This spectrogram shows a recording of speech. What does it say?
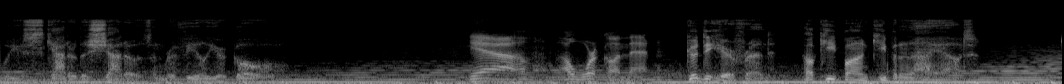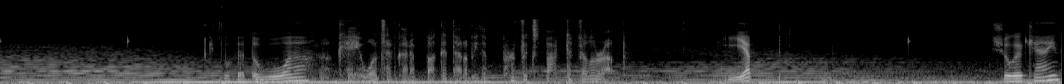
will you scatter the shadows and reveal your goal. Yeah, I'll, I'll work on that. Good to hear, friend. I'll keep on keeping an eye out. Look at the water. Okay, once I've got a bucket, that'll be the perfect spot to fill her up. Yep. Sugarcane.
